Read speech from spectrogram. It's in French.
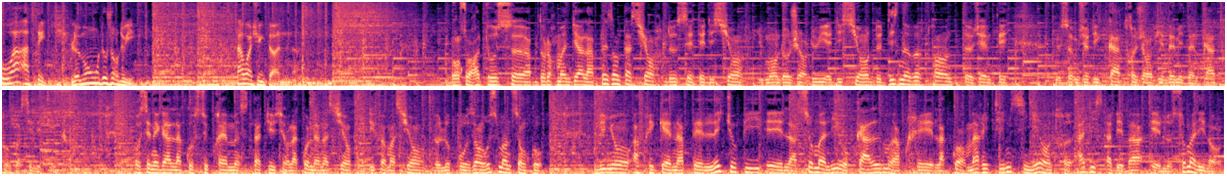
Afrique, le monde aujourd'hui. À Washington. Bonsoir à tous. Abdurrahman Dia, la présentation de cette édition du Monde aujourd'hui, édition de 19h30 GMT. Nous sommes jeudi 4 janvier 2024. Voici les titres. Au Sénégal, la Cour suprême statue sur la condamnation pour diffamation de l'opposant Ousmane Sonko. L'Union africaine appelle l'Éthiopie et la Somalie au calme après l'accord maritime signé entre Addis Abeba et le Somaliland.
